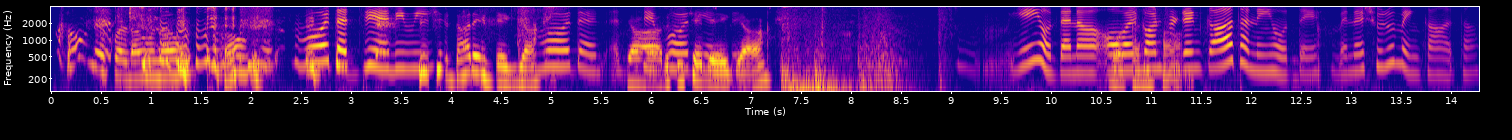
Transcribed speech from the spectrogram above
सामने पड़ा हूँ ना। हाँ, बहुत अच्छे एनिमी पीछे डायरेक्ट देख गया। बहुत अच्छे बहुत पीछे दे देख गया। यही होता है ना ओवर है, कॉन्फिडेंट कहा था नहीं होते। मैंने शुरू में ही कहा था।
